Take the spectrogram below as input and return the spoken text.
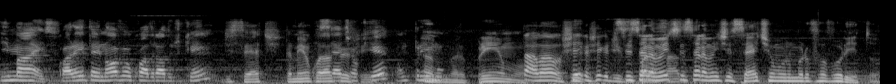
E mais, 49 é o quadrado de quem? de 7. Também é um quadrado 7 é o perfeito. quê? Um É um primo. número primo. Tá, não, chega, chega de Sinceramente, sinceramente, 7 é o meu número favorito,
